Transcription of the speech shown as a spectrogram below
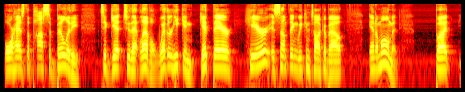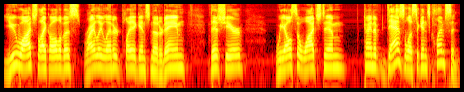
or has the possibility to get to that level. Whether he can get there here is something we can talk about in a moment. But you watched, like all of us, Riley Leonard play against Notre Dame this year. We also watched him kind of dazzle us against Clemson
